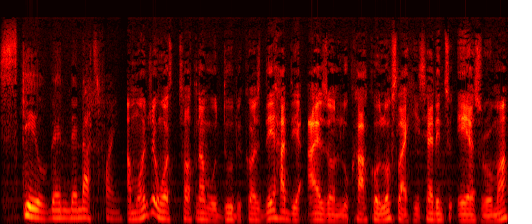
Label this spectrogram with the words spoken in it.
scale, then then that's fine. I'm wondering what Tottenham will do because they had their eyes on Lukaku. Looks like he's heading to AS Roma,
